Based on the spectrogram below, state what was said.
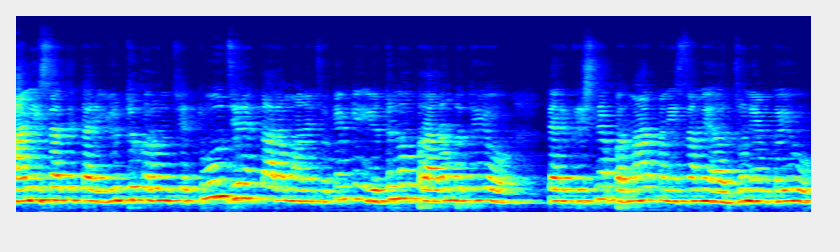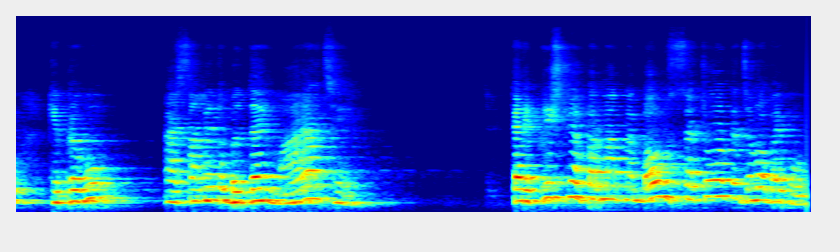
આની સાથે તારે યુદ્ધ કરવાનું છે. તું જેને તારા માને છો, કેમ કે યુદ્ધનો પ્રારંભ થયો ત્યારે કૃષ્ણ પરમાત્માની સામે અર્જુન એમ કહ્યું કે, પ્રભુ, આ સામે તો બધાય મારા છે. ત્યારે કૃષ્ણ પરમાત્મા બહુ સચોટ જવાબ આપ્યો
